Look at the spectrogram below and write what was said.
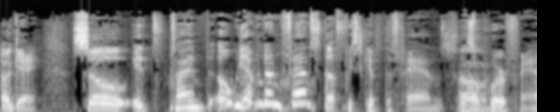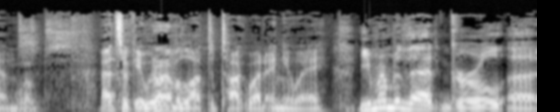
Okay, so it's time to. Oh, we haven't done fan stuff. We skipped the fans. Those Oh, poor fans. whoops. That's okay. We don't have a lot to talk about anyway. You remember that girl, uh,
